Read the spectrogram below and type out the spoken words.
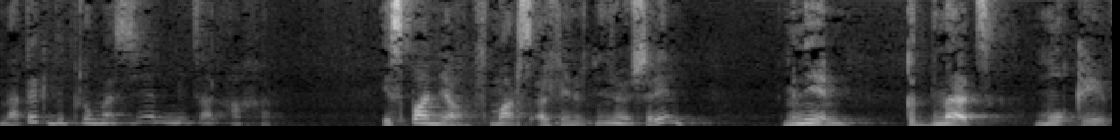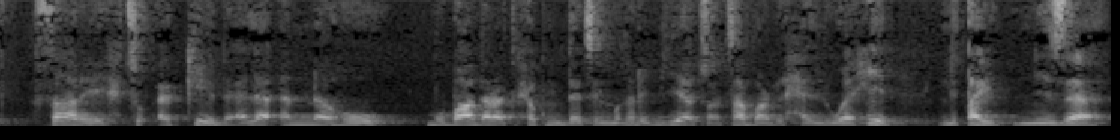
نعطيك دبلوماسيا مثال آخر. إسبانيا في مارس 2022 منين قدمات موقف صريح تؤكد على أنه مبادرة الحكم الذاتي المغربية تعتبر الحل الوحيد لطيب نزاع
